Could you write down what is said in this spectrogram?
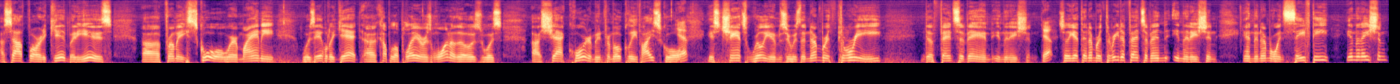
a South Florida kid, but he is uh, from a school where Miami was able to get a couple of players. One of those was uh, Shaq Quarterman from Oakleaf High School. Yep. Is Chantz Williams, who was the number three defensive end in the nation. Yep. So they get the number three defensive end in the nation and the number one safety in the nation.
